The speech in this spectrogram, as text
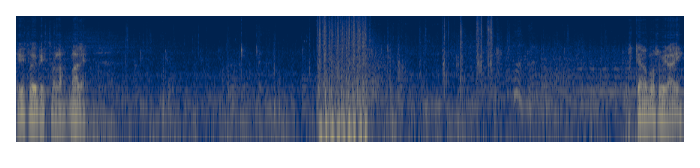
He visto de pistola. Vale. Hostia, no puedo subir ahí.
